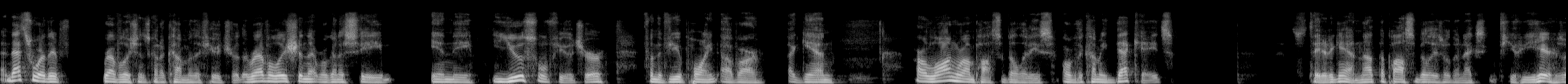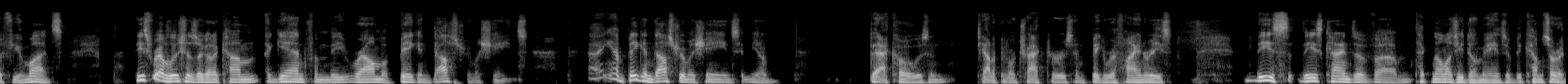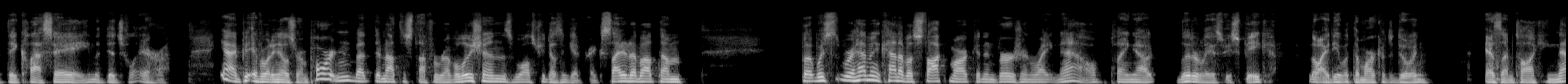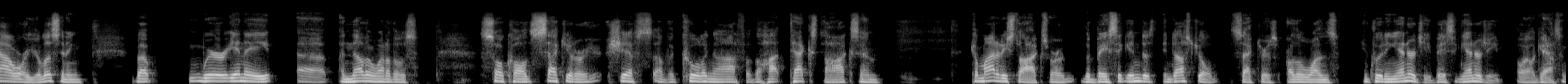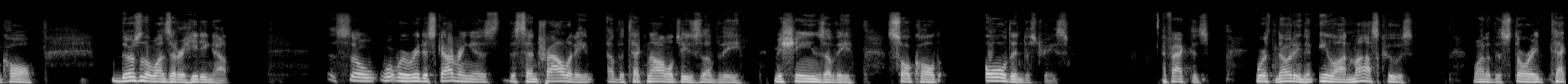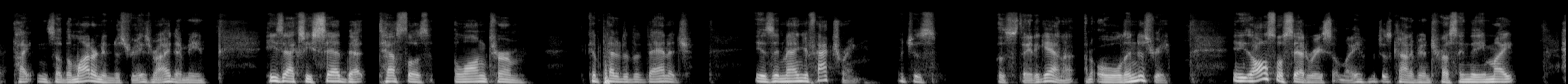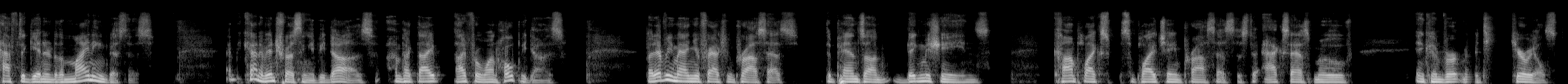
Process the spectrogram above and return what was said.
And that's where the revolution is going to come in the future. The revolution that we're going to see in the useful future from the viewpoint of our, again, our long run possibilities over the coming decades. Stated again, not the possibilities over the next few years or few months, these revolutions are going to come again from the realm of big industrial machines. Uh, you know, big industrial machines, you know, backhoes and Caterpillar tractors and big refineries. These these kinds of um, technology domains have become sort of déclassé in the digital era. Yeah, everybody knows they're important, but they're not the stuff of revolutions. Wall Street doesn't get very excited about them. But we're, we're having kind of a stock market inversion right now, playing out literally as we speak. No idea what the markets are doing as I'm talking now or you're listening, but we're in a uh, another one of those so-called secular shifts of the cooling off of the hot tech stocks and commodity stocks or the basic indus- industrial sectors are the ones including energy basic energy oil gas and coal those are the ones that are heating up so what we're rediscovering is the centrality of the technologies of the machines of the so-called old industries. In fact, it's worth noting that Elon Musk, who's one of the storied tech titans of the modern industries, right? I mean, he's actually said that Tesla's long term competitive advantage is in manufacturing, which is, let's state again, an old industry. And he's also said recently, which is kind of interesting, that he might have to get into the mining business. That'd be kind of interesting if he does. In fact, I, I for one hope he does. But every manufacturing process depends on big machines, complex supply chain processes to access, move, and convert materials.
